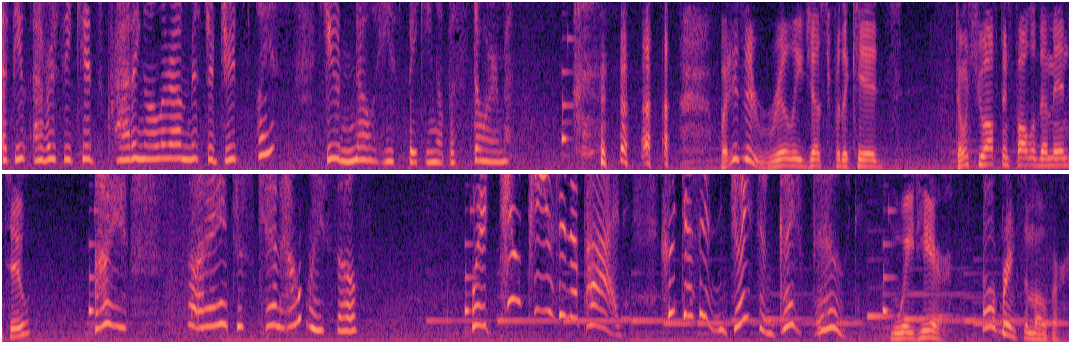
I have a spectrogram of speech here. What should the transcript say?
If you ever see kids crowding all around Mr. Jute's place, you know he's baking up a storm. but is it really just for the kids? Don't you often follow them in too? I... I just can't help myself. We're two peas in a pod. Who doesn't enjoy some good food? Wait here. I'll bring some over.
